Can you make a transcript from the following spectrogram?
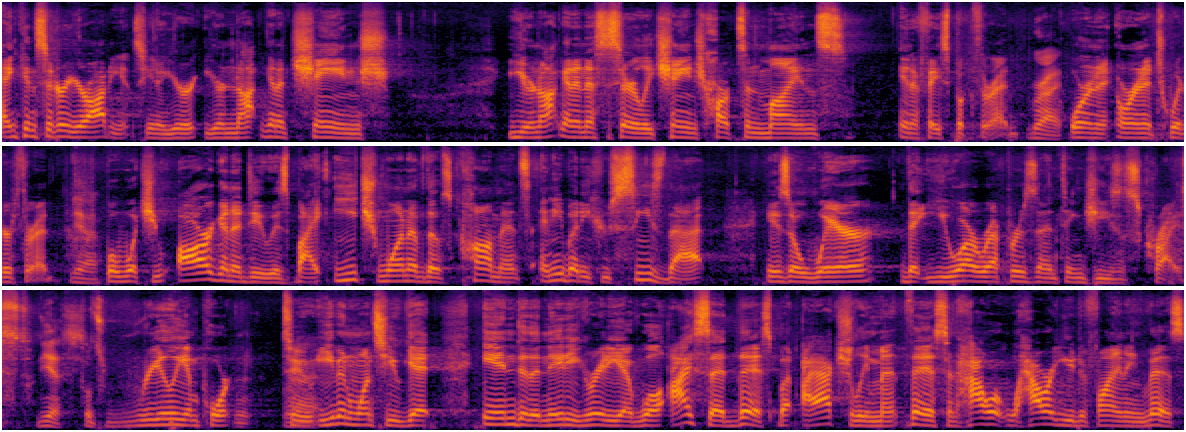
And consider your audience. You know, you're, you're not going to change you're not going to necessarily change hearts and minds in a Facebook thread Right. or in a, or in a Twitter thread. Yeah. But what you are going to do is by each one of those comments, anybody who sees that is aware that you are representing Jesus Christ. Yes. So it's really important to Right. even once you get into the nitty gritty of well, I said this, but I actually meant this, and how how are you defining this?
